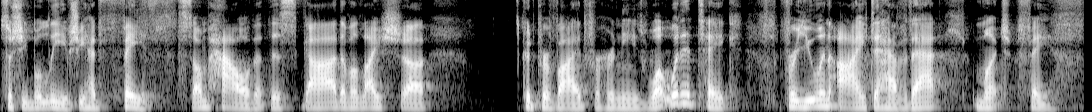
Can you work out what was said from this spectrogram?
So she believed, she had faith somehow that this God of Elisha could provide for her needs. What would it take for you and I to have that much faith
